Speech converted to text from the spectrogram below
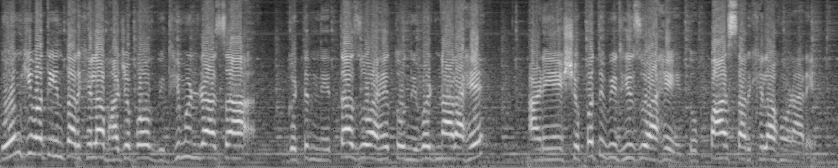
दोन किंवा तीन तारखेला भाजप विधिमंडळाचा गटनेता जो आहे तो निवडणार आहे आणि शपथविधी जो आहे तो पाच तारखेला होणार आहे.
